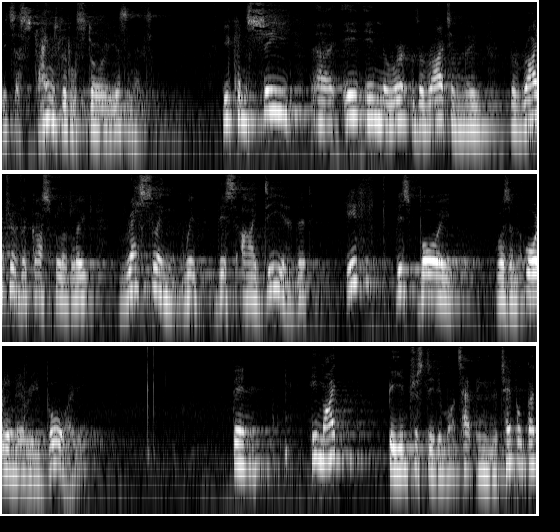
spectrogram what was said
It's a strange little story, isn't it? You can see uh, in, in the, the writing, the, the writer of the Gospel of Luke wrestling with this idea that if this boy was an ordinary boy, then he might be interested in what's happening in the temple, but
